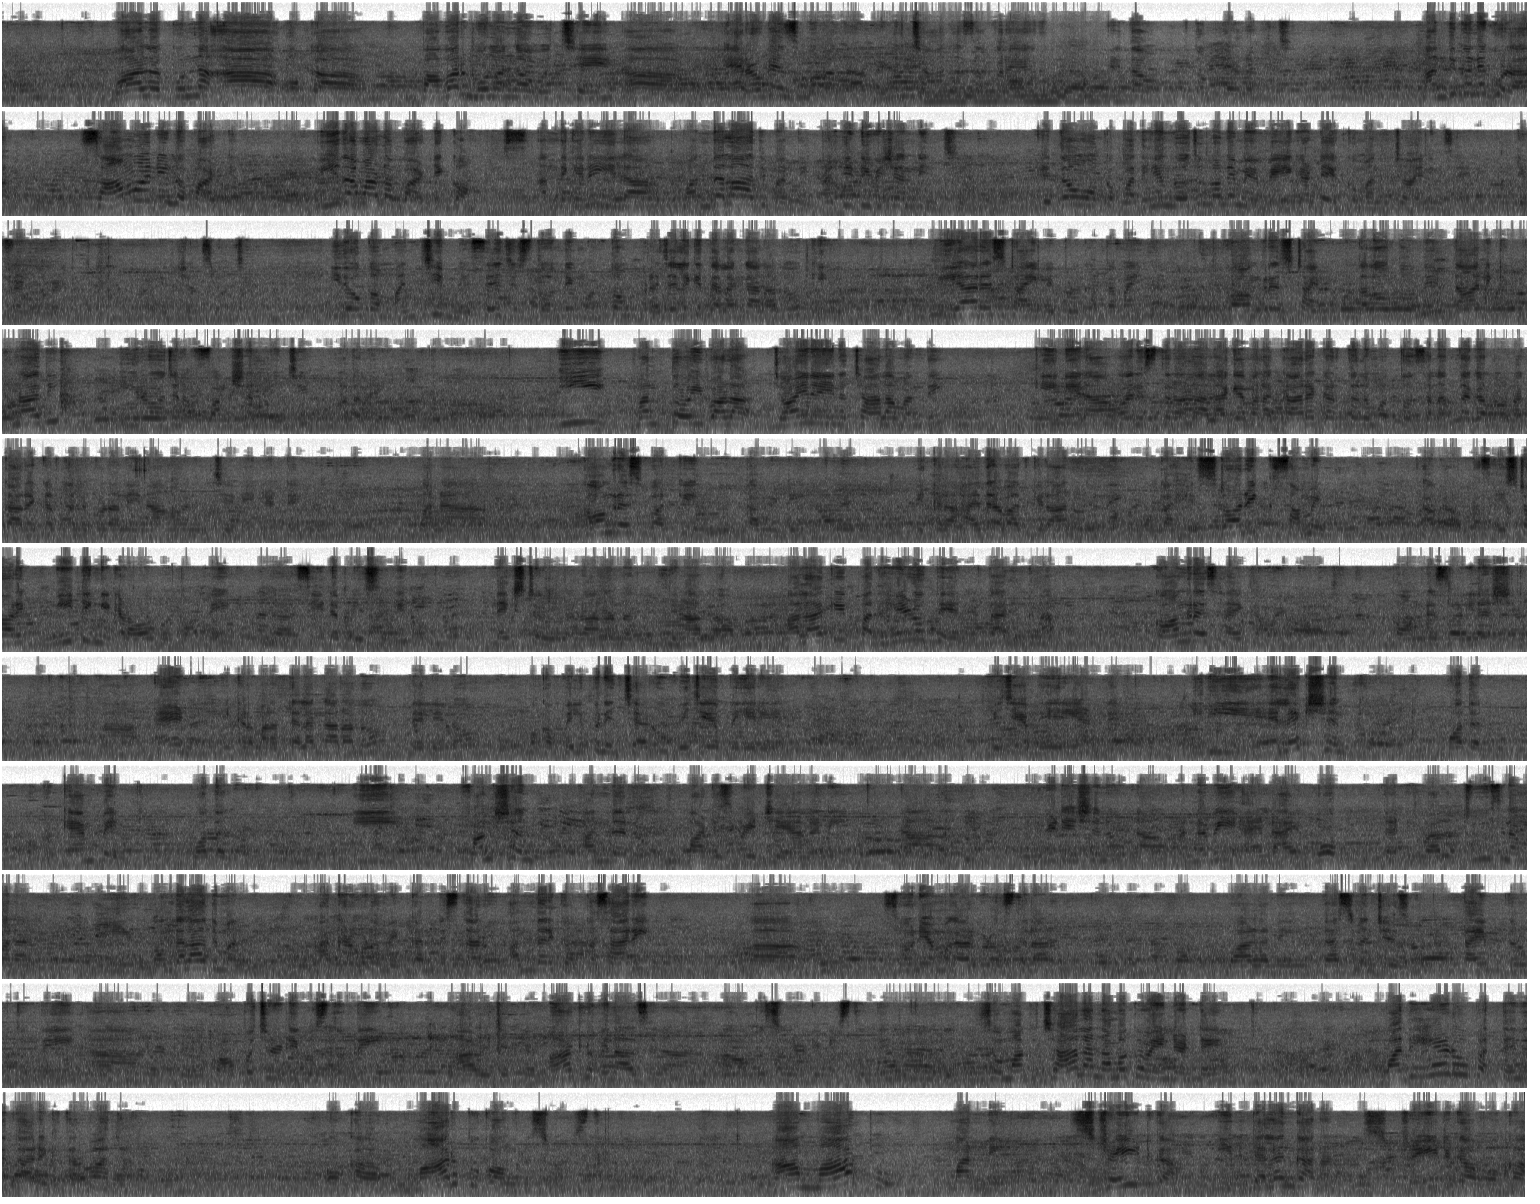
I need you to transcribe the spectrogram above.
వాళ్ళకున్న ఆ ఒక పవర్ మూలంగా వచ్చే ఆ ఎరోగెన్స్ మూలంగా వీళ్ళు చాలా సఫర్ అయ్యారు క్రితం తొమ్మిదేళ్ల నుంచి అందుకనే కూడా సామాన్యుల పార్టీ బీదవాళ్ళ పార్టీ కాంగ్రెస్. అందుకనే ఇలా వందలాది మంది ప్రతి డివిజన్ నుంచి క్రితం ఒక పదిహేను రోజుల్లోనే మేము వెయ్యి కంటే ఎక్కువ మంది జాయినింగ్స్ అయినాయి డిఫరెంట్ డిఫరెంట్ డివిజన్స్ వచ్చి ఇది ఒక మంచి మెసేజ్ ఇస్తుంది మొత్తం ప్రజలకి తెలంగాణలోకి. బీఆర్ఎస్ టైం ఇప్పుడు ఖతమైంది కాంగ్రెస్ టైం మొదలవుతుంది. దానికి పునాది ఈ రోజున ఫంక్షన్ నుంచి మొదలైంది. ఈ మనతో ఇవాళ జాయిన్ అయిన చాలామంది మందికి నేను ఆహ్వానిస్తున్నాను. అలాగే మన కార్యకర్తలు మొత్తం సన్నత్తగా ఉన్న కార్యకర్తలు కూడా నేను ఆహ్వానించేది ఏంటంటే మన కాంగ్రెస్ వర్కింగ్ కమిటీ ఇక్కడ హైదరాబాద్కి రానుంది. ఒక హిస్టారిక్ సమ్మిట్ ఒక హిస్టారిక్ మీటింగ్ ఇక్కడ అవ్వబోతుంది సిడబ్ల్యూసీని నెక్స్ట్ రానున్న దినాల్లో. అలాగే పదిహేడో తేదీ తారీఖున Congress high command Congress leadership and ఇక్కడ మన తెలంగాణలో ఢిల్లీలో ఒక పిలుపునిచ్చారు విజయ బేరి అని. విజయ అంటే ఇది ఎలక్షన్కి మొదలు ఒక క్యాంపెయిన్కి మొదలు ఈ ఫంక్షన్లో అందరూ పార్టిసిపేట్ చేయాలని నా ఇన్విటేషను నా మనవి అండ్ ఐ హోప్ దట్ ఇవాళ చూసిన మన ఈ వందలాది మంది అక్కడ కూడా మీకు కనిపిస్తారు అందరికీ ఒక్కసారి సోనియమ్మ గారు కూడా వస్తున్నారు. వాళ్ళని దర్శనం చేసుకునే టైం దొరుకుతుంది. ఆపర్చునిటీ వస్తుంది. ఆవిడ చెప్పే మాటలు వినాల్సిన ఆపర్చునిటీ వస్తుంది. సో మాకు చాలా నమ్మకం ఏంటంటే పదిహేడు పద్దెనిమిది తారీఖు తర్వాత ఒక మార్పు కాంగ్రెస్లో వస్తుంది. ఆ మార్పు మనని స్ట్రైట్గా ఈ తెలంగాణ స్ట్రైట్గా ఒక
